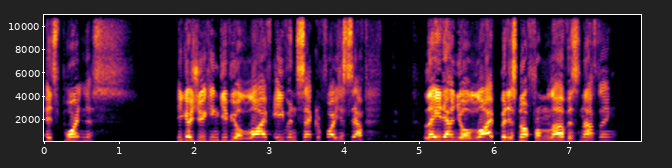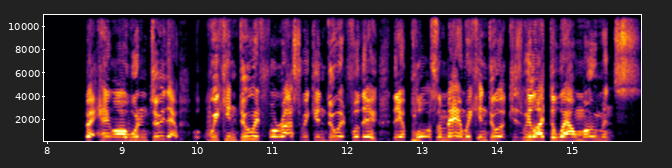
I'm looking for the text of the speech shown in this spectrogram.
it's pointless. He goes, You can give your life, even sacrifice yourself, lay down your life, but it's not from love, it's nothing. But hang on, I wouldn't do that. We can do it for us. We can do it for the, the applause of man. We can do it because we like the wow moments.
